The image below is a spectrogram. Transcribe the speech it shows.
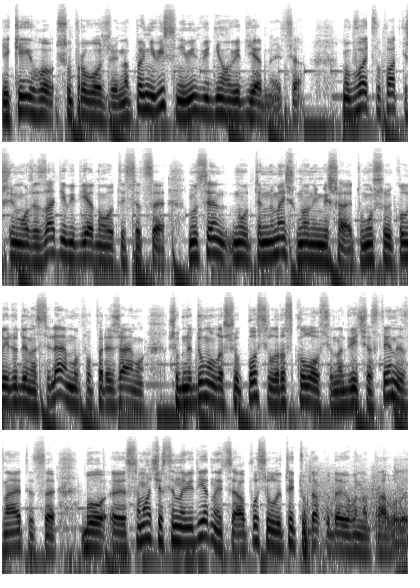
який його супроводжує. На певній відстані він від нього від'єднується. Ну, бувають випадки, що він може ззаді від'єднуватися. Це ну це ну тим не менш воно не мішає. Тому що коли людина стріляє, ми попереджаємо, щоб не думала, що постріл розколовся на дві частини. Знаєте це, бо сама частина від'єднується, а постріл летить туди, куди його направили.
